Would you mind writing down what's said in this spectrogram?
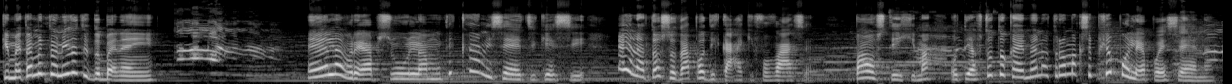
και μετά μην τον είδατε τον Παναή. Έλα βρε αψούλα μου, τι κάνεις έτσι κι εσύ; Ένα τόσο δαποντικάκι φοβάσαι. Πάω στοίχημα ότι αυτό το καημένο τρόμαξε πιο πολύ από εσένα.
